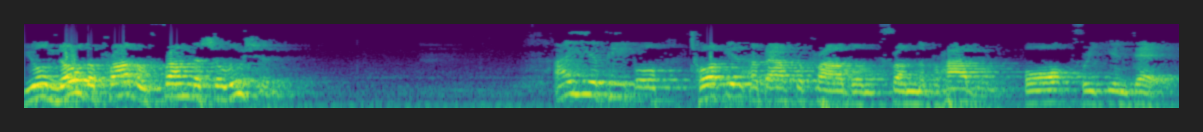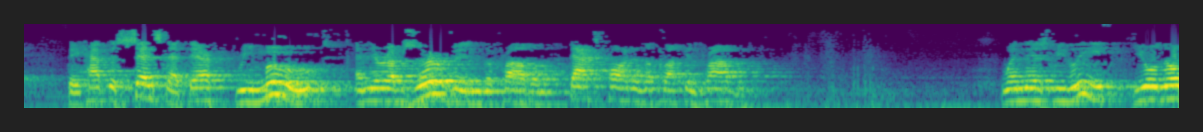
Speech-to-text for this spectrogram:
You'll know the problem from the solution. I hear people talking about the problem from the problem all freaking day. They have the sense that they're removed and they're observing the problem. That's part of the fucking problem. When there's relief, you'll know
